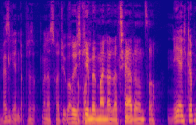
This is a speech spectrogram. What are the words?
Ich weiß nicht, ob, das, ob man das heute überhaupt Mhm. So, ich gehe mit meiner Laterne und so. Nee, ich glaube,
